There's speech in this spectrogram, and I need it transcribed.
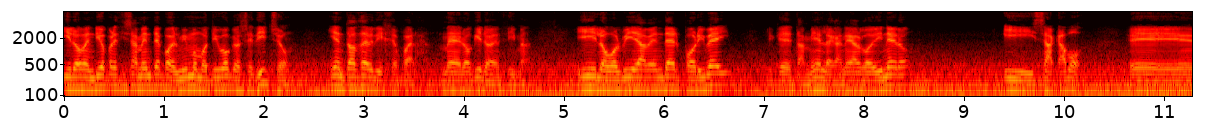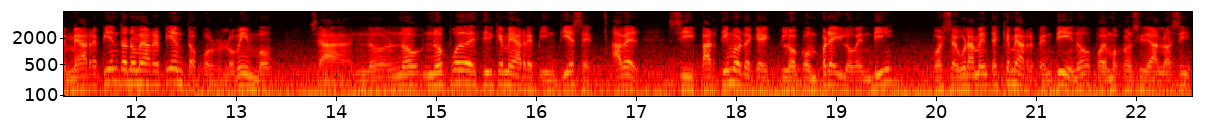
y lo vendió precisamente por el mismo motivo que os he dicho. Y entonces dije, fuera, me lo quito encima. Y lo volví a vender por eBay, que también le gané algo de dinero, y se acabó. Eh, ¿Me arrepiento o no me arrepiento? Pues lo mismo. O sea, no, no, no puedo decir que me arrepintiese. A ver, si partimos de que lo compré y lo vendí, pues seguramente es que me arrepentí, ¿no? Podemos considerarlo así.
